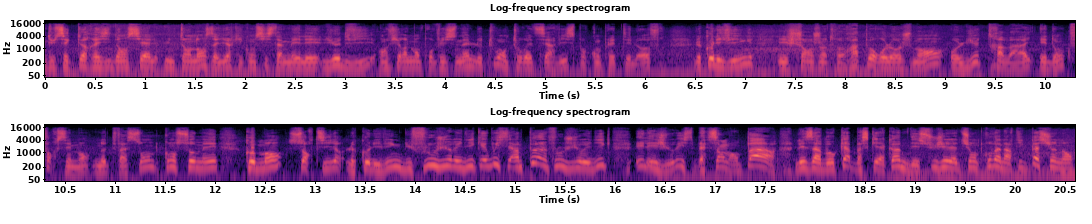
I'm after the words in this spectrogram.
du secteur résidentiel, une tendance d'ailleurs qui consiste à mêler lieu de vie, environnement professionnel, le tout entouré de services pour compléter l'offre. Le co-living, il change notre rapport au logement, au lieu de travail et donc forcément notre façon de consommer. Comment sortir le co-living du flou juridique? Et oui, c'est un peu un flou juridique et les juristes ben, s'en emparent, les avocats, parce qu'il y a quand même des sujets là-dessus. On trouve un article passionnant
